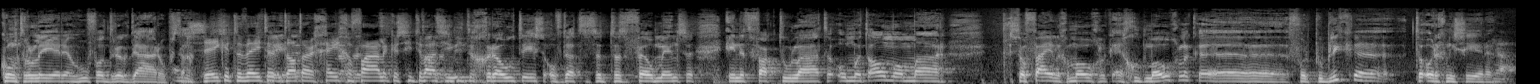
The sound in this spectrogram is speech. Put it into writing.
controleren hoeveel druk daarop staat. Om zeker te weten, dat er geen gevaarlijke situatie... Dat het niet te groot is of dat er te veel mensen in het vak toelaten... om het allemaal maar zo veilig mogelijk en goed mogelijk uh, voor het publiek uh, te organiseren. Ja.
